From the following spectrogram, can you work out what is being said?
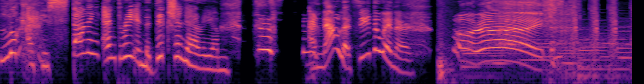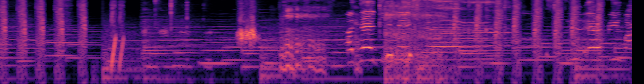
look at this stunning entry in the dictionarium. And now let's see the winner. All right. Congratulations to everyone.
